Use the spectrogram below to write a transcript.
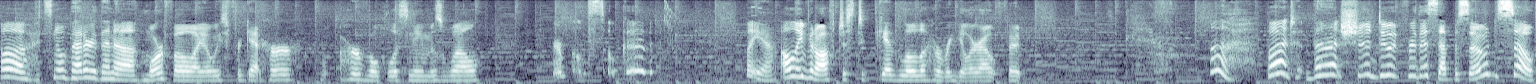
Oh, it's no better than uh, Morpho. I always forget her her vocalist name as well. They're both so good. But yeah, I'll leave it off just to give Lola her regular outfit. Ah, but that should do it for this episode, so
